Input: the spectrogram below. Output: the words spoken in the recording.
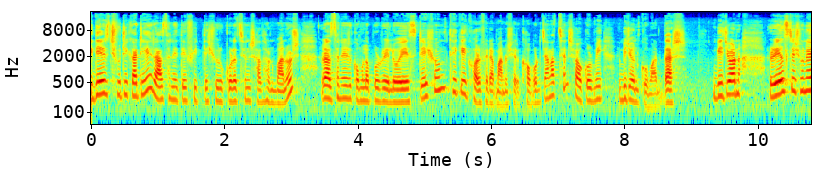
ঈদের ছুটি কাটিয়ে রাজধানীতে ফিরতে শুরু করেছেন সাধারণ মানুষ। রাজধানীর কমলাপুর রেলওয়ে স্টেশন থেকে ঘরে ফেরা মানুষের খবর জানাচ্ছেন সহকর্মী বিজন কুমার দাস। বিজন, রেল স্টেশনে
